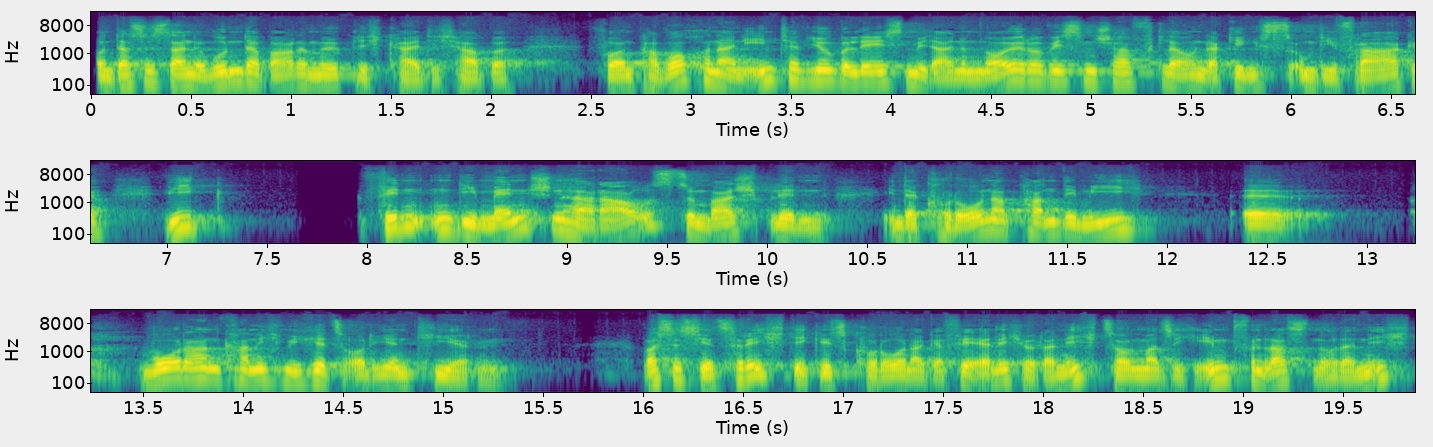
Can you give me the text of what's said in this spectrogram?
Und das ist eine wunderbare Möglichkeit. Ich habe vor ein paar Wochen ein Interview gelesen mit einem Neurowissenschaftler und da ging es um die Frage, wie finden die Menschen heraus, zum Beispiel in, in der Corona-Pandemie, äh, woran kann ich mich jetzt orientieren? Was ist jetzt richtig? Ist Corona gefährlich oder nicht? Soll man sich impfen lassen oder nicht?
